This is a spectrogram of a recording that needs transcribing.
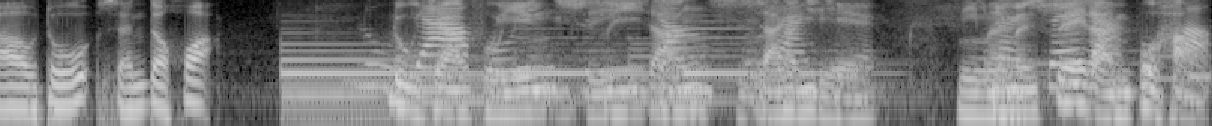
导读神的话，路加福音十一章十三节。你们虽然不好，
